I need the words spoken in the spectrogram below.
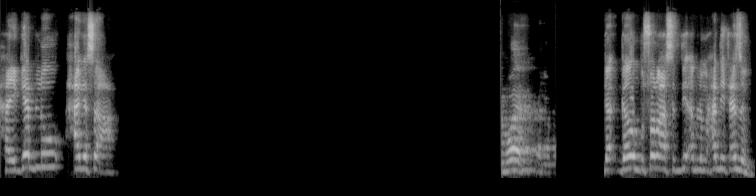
هيجيب له حاجة ساقعة. جاوب بسرعة صديق قبل ما حد يتعزم.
